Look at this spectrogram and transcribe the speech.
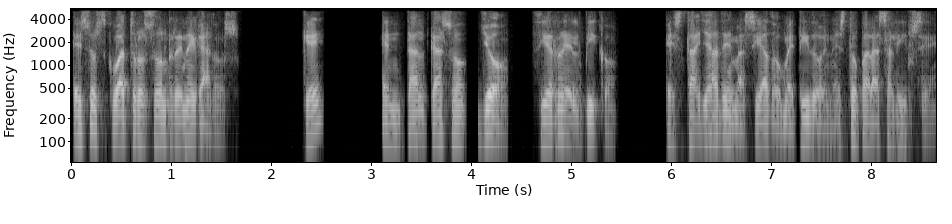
Esos cuatro son renegados. ¿Qué? En tal caso, yo, cierre el pico. Está ya demasiado metido en esto para salirse.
